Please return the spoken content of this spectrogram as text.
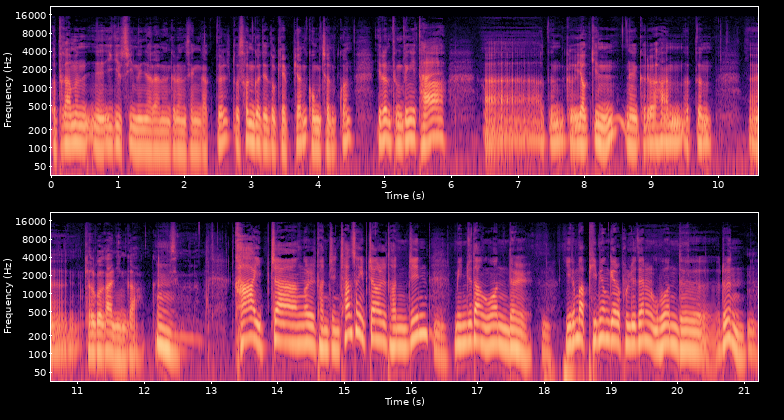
어떻게 하면 이길 수 있느냐라는 그런 생각들 또 선거제도 개편 공천권 이런 등등이 다 아, 어떤 그 엮인 네, 그러한 어떤 어, 결과가 아닌가 그렇게 음. 생각을 합니다. 가 입장을 던진 찬성 입장을 던진 음. 민주당 의원들 음. 이른바 비명계로 분류되는 의원들은 음.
